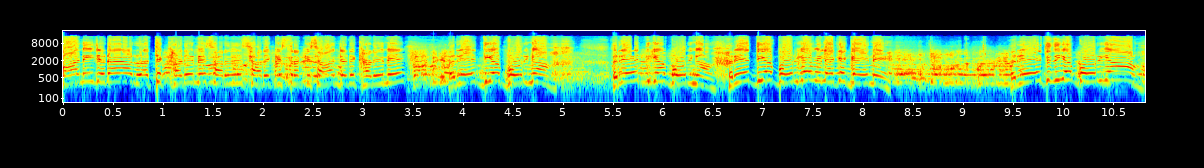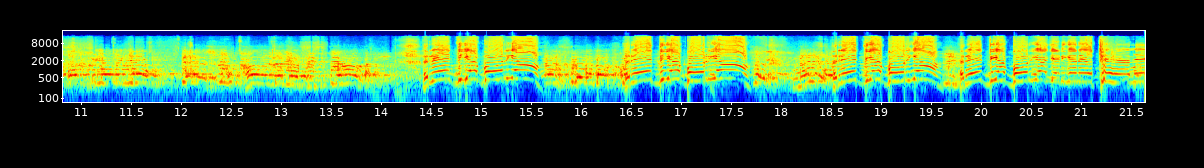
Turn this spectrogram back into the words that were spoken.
ਪਾਣੀ ਜਿਹੜਾ ਹੈ ਔਰ ਇੱਥੇ ਖੜੇ ਨੇ ਸਾਰੇ ਦੇ ਸਾਰੇ ਕਿਸ ਤਰ੍ਹਾਂ ਕਿਸਾਨ ਜਿਹੜੇ ਖੜੇ ਨੇ ਰੇਤ ਦੀਆਂ ਬੋਰੀਆਂ ਰੇਤ ਦੀਆਂ ਬੋਰੀਆਂ ਰੇਤ ਦੀਆਂ ਬੋਰੀਆਂ ਵੀ ਲੈ ਕੇ ਗਏ ਨੇ ਰੇਤ ਦੀਆਂ ਬੋਰੀਆਂ ਰੇਤ ਦੀਆਂ ਬੋਰੀਆਂ ਰੇਤ ਦੀਆਂ ਬੋਰੀਆਂ ਰੇਤ ਦੀਆਂ ਬੋਰੀਆਂ ਰੇਤ ਦੀਆਂ ਬੋਰੀਆਂ ਜਿਹੜੀਆਂ ਨੇ ਉੱਥੇ ਹੈ ਨੇ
